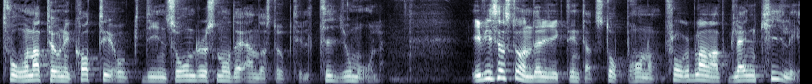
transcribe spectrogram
Tvåorna Tony Cotti och Dean Saunders nådde endast upp till 10 mål. I vissa stunder gick det inte att stoppa honom. Fråga bland annat Glenn Keely.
